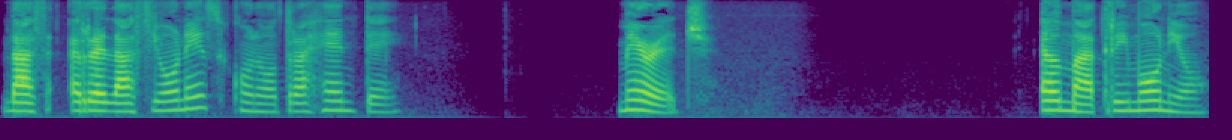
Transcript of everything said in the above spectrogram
Las relaciones con otra gente. Marriage. El matrimonio.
